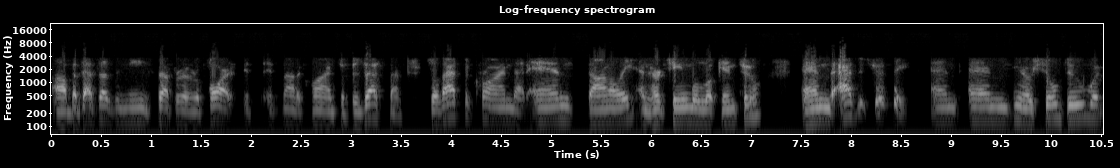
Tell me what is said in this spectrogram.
Uh, but that doesn't mean separate and apart. It's, it's not a crime to possess them. So that's a crime that Anne Donnelly and her team will look into, and as it should be. And and you know she'll do what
